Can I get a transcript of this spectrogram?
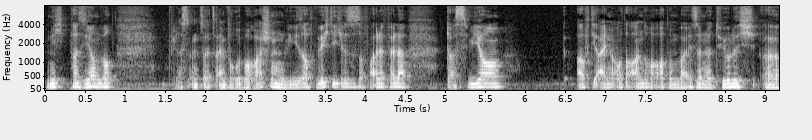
nicht passieren wird wir lassen uns jetzt einfach überraschen. Wie gesagt, wichtig ist es auf alle Fälle, dass wir auf die eine oder andere Art und Weise natürlich äh,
